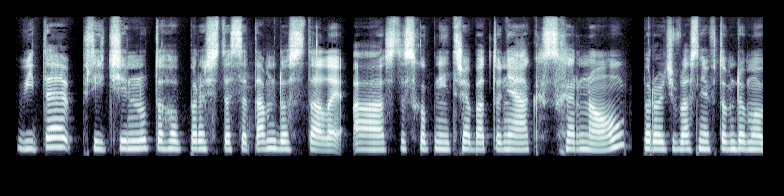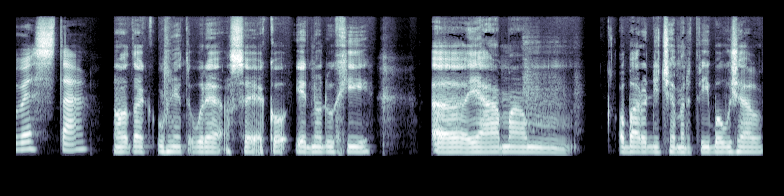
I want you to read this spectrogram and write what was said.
Víte příčinu toho, proč jste se tam dostali a jste schopný třeba to nějak schrnout, proč vlastně v tom domově jste? No tak u mě to bude asi jako jednoduchý. Uh, já mám oba rodiče mrtví, bohužel,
